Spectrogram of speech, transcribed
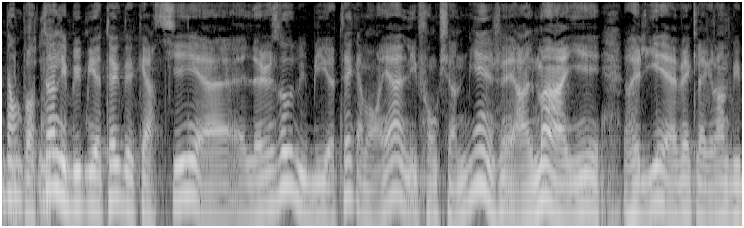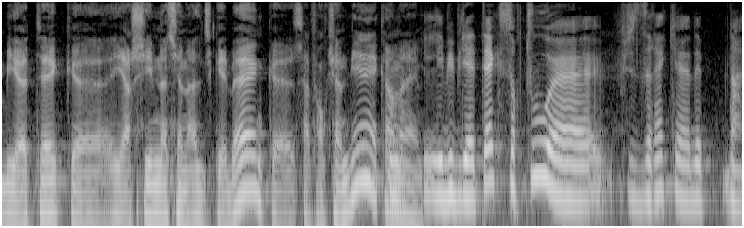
Donc, pourtant, les bibliothèques de quartier, euh, le réseau de bibliothèques à Montréal, il fonctionne bien. Généralement, il est relié avec la grande bibliothèque et Archives nationales du Québec. ça fonctionne bien quand même. Les bibliothèques, surtout, je dirais que dans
